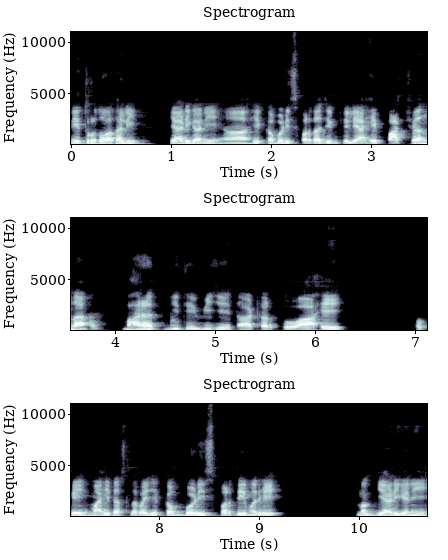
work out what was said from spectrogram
नेतृत्वाखाली या ठिकाणी हे कबड्डी स्पर्धा जिंकलेली आहे. पाचव्यांदा भारत इथे विजेता ठरतो आहे. ओके? माहीत असलं पाहिजे कबड्डी स्पर्धेमध्ये. मग या ठिकाणी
